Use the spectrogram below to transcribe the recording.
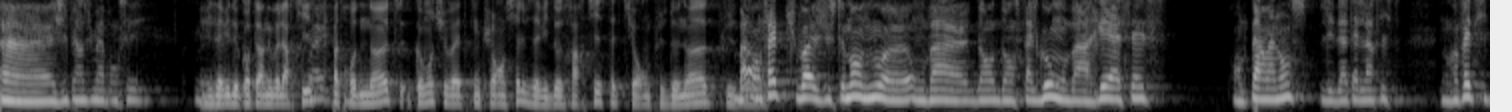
euh, j'ai perdu ma pensée. Mais- Vis-à-vis de quand tu es un nouvel artiste, Ouais. pas trop de notes, comment tu vas être concurrentiel vis-à-vis d'autres artistes, peut-être qui auront plus de notes, plus Bah, de... en fait, tu vois, justement, nous, euh, on va dans, dans cet algo, on va réassess en permanence les datas de l'artiste. Donc en fait, si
